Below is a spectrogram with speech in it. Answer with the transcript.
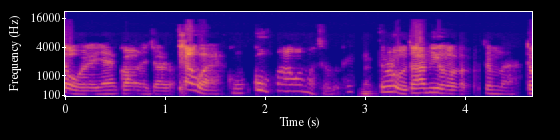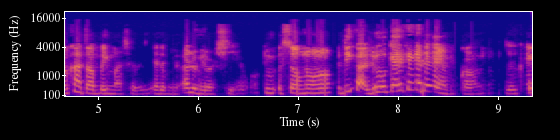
တော်တယ်အရန်ကောင်းတယ်ကြတော့ကြောက်ရတယ်ကိုကိုမှားသွားမှာဆိုလို့လေသူတို့သားပြီးတော့စမဒုက္ခတော့ပြီးမှဆိုလို့အဲ့လိုမျိုးအဲ့လိုမျိုးရှိရပေါ့သူအစုံတော့အဓိကလူအကဲကဲတဲ့ကောင်းလူကဲ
